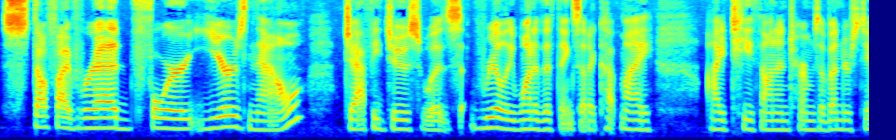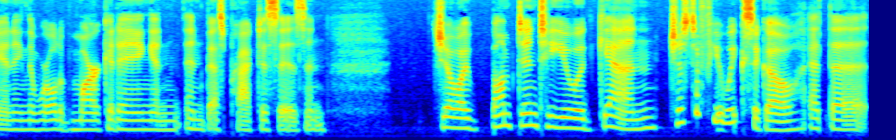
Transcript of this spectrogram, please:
stuff I've read for years now. Jaffe Juice was really one of the things that I cut my eye teeth on in terms of understanding the world of marketing and, and best practices. And Joe, I bumped into you again just a few weeks ago at the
